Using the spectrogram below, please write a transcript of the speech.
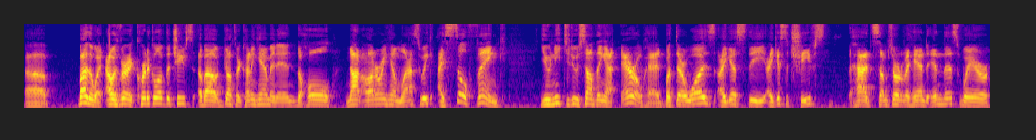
Uh, by the way, I was very critical of the Chiefs about Gunther Cunningham and, and the whole not honoring him last week. I still think you need to do something at Arrowhead. But there was, I guess the I guess the Chiefs had some sort of a hand in this where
